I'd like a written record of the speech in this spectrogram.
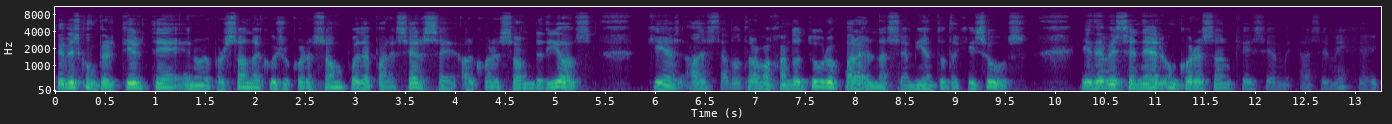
Debes convertirte en una persona cuyo corazón puede parecerse al corazón de Dios, que ha estado trabajando duro para el nacimiento de Jesús y debes tener un corazón que se asemeje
